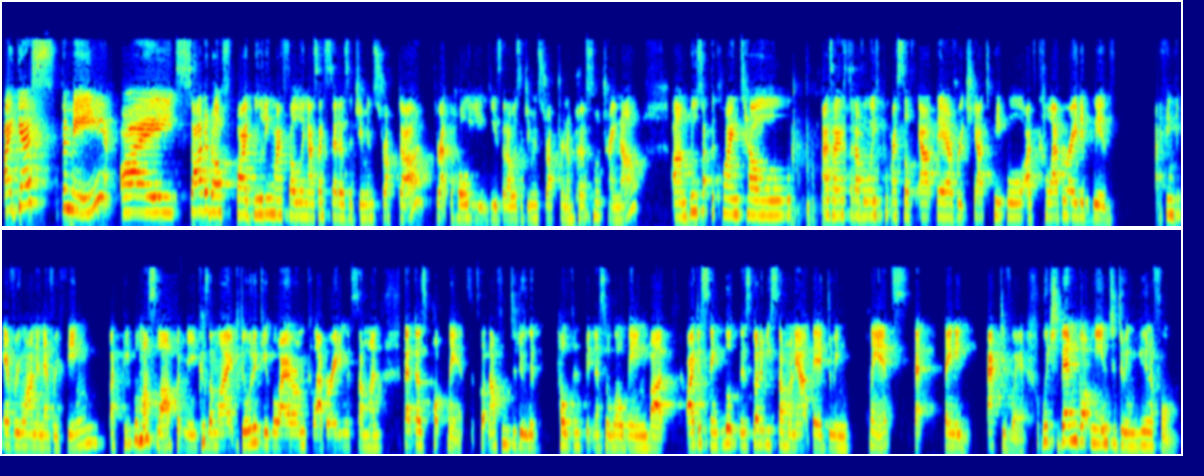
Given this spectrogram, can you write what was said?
I guess for me, I started off by building my following, as I said, as a gym instructor throughout the whole years that I was a gym instructor and a personal trainer. Um, built up the clientele. As I said, I've always put myself out there. I've reached out to people. I've collaborated with I think everyone and everything, like people must laugh at me because I'm like doing a giveaway or I'm collaborating with someone that does pot plants. It's got nothing to do with health and fitness or well-being, but I just think, look, there's got to be someone out there doing plants that they need activewear, which then got me into doing uniforms,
